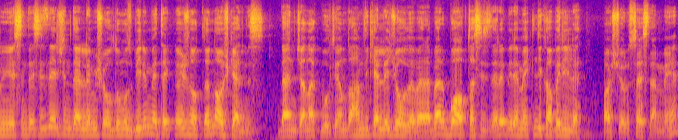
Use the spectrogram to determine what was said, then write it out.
bünyesinde sizler için derlemiş olduğumuz bilim ve teknoloji notlarına hoş geldiniz. Ben Can Akbulut, yanımda Hamdi Kellecioğlu ile beraber bu hafta sizlere bir emeklilik haberiyle başlıyoruz seslenmeye.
